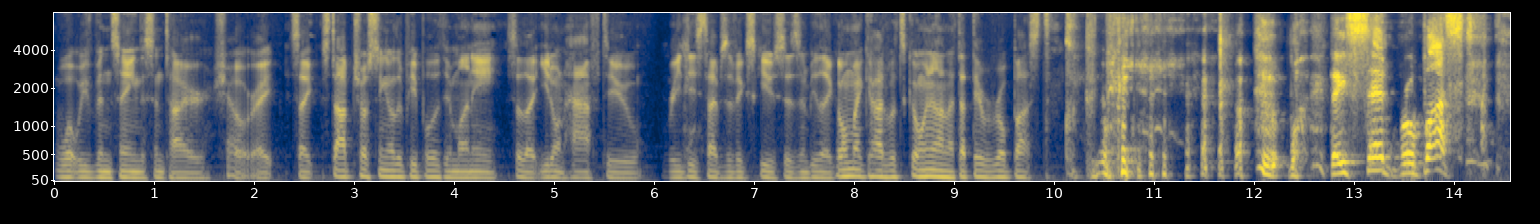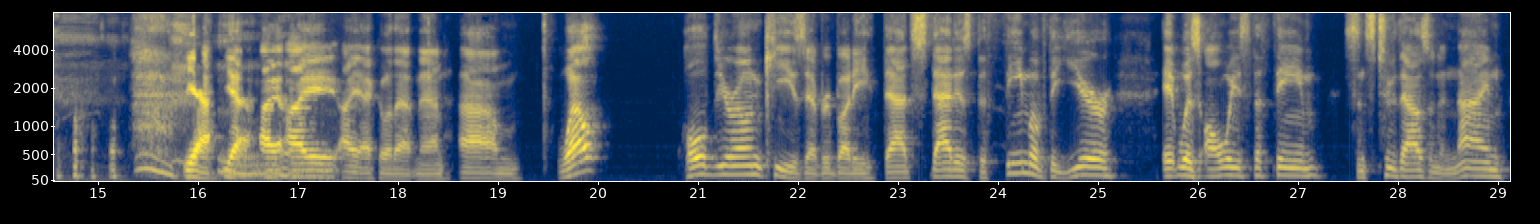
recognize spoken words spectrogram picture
what we've been saying this entire show, right? It's like stop trusting other people with your money, so that you don't have to read these types of excuses and be like, "Oh my God, what's going on? I thought they were robust." they said robust. yeah, yeah. I, I I echo that, man. Um, well, hold your own keys, everybody. That's that is the theme of the year. It was always the theme since 2009,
